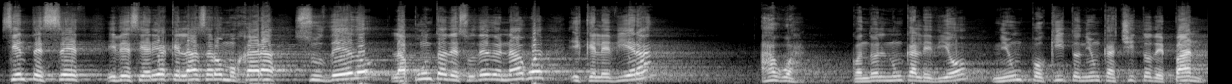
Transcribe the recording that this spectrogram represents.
Siente sed y desearía que Lázaro mojara su dedo, la punta de su dedo en agua y que le diera agua cuando Él nunca le dio ni un poquito, ni un cachito de pan.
